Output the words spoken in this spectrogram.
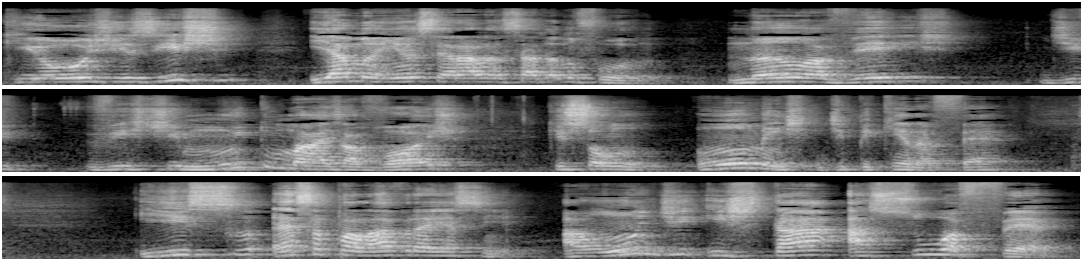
que hoje existe e amanhã será lançada no forno, não haveis de vestir muito mais a vós, que são homens de pequena fé. Isso, essa palavra é assim: aonde está a sua fé?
